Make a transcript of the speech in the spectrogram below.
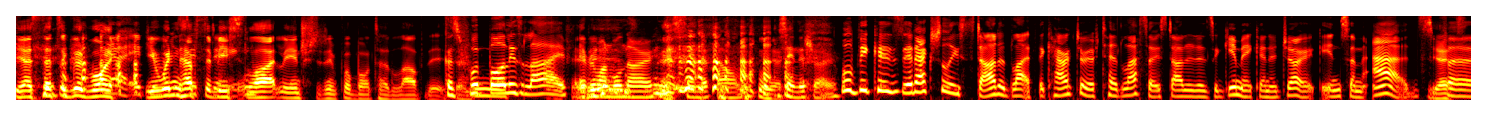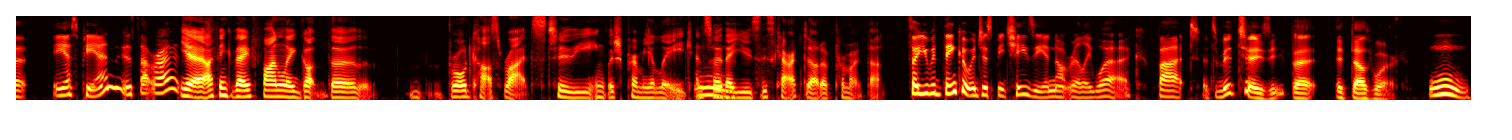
yes, that's a good warning. Yeah, you wouldn't have to be slightly interested in football to love this. Because football is life. Everyone will know who's seen the film, Yeah. seen the show. Well, because it actually started life. The character of Ted Lasso started as a gimmick and a joke in some ads Yes. for ESPN. Is that right? Yeah, I think they finally got the broadcast rights to the English Premier League, and so Mm. they use this character to promote that. So you would think it would just be cheesy and not really work, but It's a bit cheesy, but it does work. mm.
